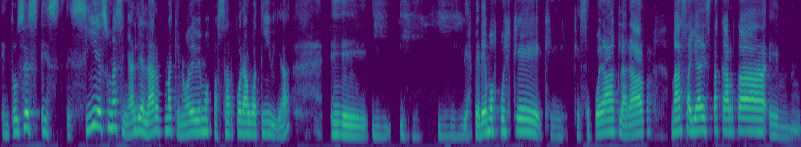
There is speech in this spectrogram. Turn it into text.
Entonces, este, sí es una señal de alarma que no debemos pasar por agua tibia eh, y, esperemos pues que, se pueda aclarar más allá de esta carta em,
